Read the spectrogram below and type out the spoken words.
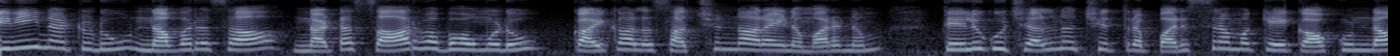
సినీ నటుడు నవరస నట సార్వభౌముడు కైకాల సత్యనారాయణ మరణం తెలుగు చలనచిత్ర పరిశ్రమకే కాకుండా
